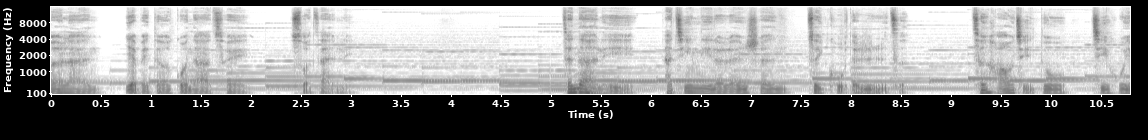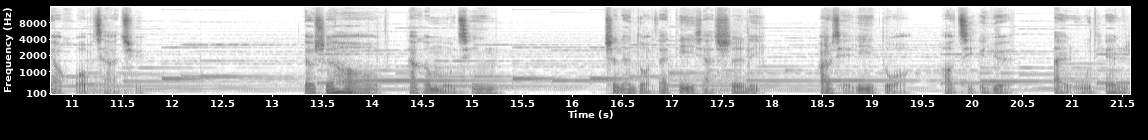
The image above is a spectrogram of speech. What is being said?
荷兰也被德国纳粹。所占领，在那里，他经历了人生最苦的日子，曾好几度几乎要活不下去。有时候，他和母亲只能躲在地下室里，而且一躲好几个月，暗无天日。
